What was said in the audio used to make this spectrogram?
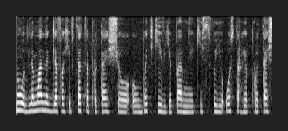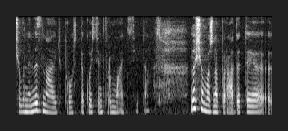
Ну, для мене, як для фахівця, це про те, що у батьків є певні якісь свої остроги про те, що вони не знають просто якоїсь інформації. Да? Ну, що можна порадити? Е,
